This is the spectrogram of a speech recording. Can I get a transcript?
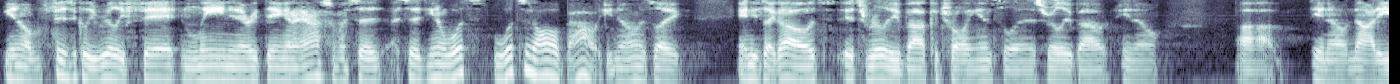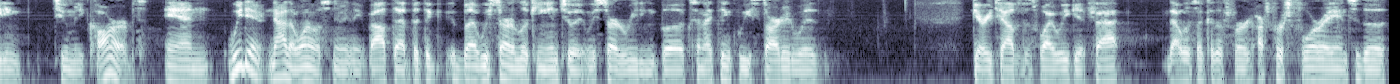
You know, physically really fit and lean and everything. And I asked him, I said, I said, you know, what's, what's it all about? You know, it's like, and he's like, oh, it's, it's really about controlling insulin. It's really about, you know, uh, you know, not eating too many carbs. And we didn't, neither one of us knew anything about that, but the, but we started looking into it and we started reading books. And I think we started with Gary Taubes' is Why We Get Fat. That was like the first, our first foray into the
